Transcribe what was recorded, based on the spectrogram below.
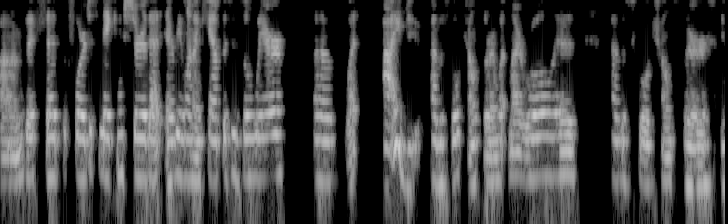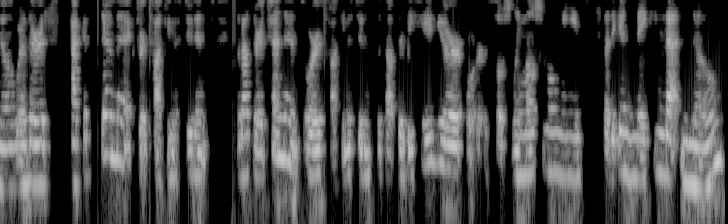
um, as I said before, just making sure that everyone on campus is aware of what I do as a school counselor and what my role is as a school counselor, you know, whether it's academics or talking to students about their attendance or talking to students about their behavior or social emotional needs. But again, making that known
